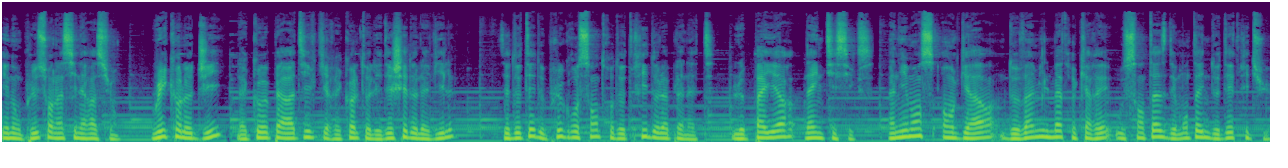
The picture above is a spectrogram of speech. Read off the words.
et non plus sur l'incinération. Recology, la coopérative qui récolte les déchets de la ville, s'est dotée de plus gros centres de tri de la planète, le Pyre 96, un immense hangar de 20 000 m2 où s'entassent des montagnes de détritus.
